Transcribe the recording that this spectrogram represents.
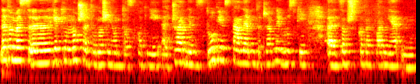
Natomiast e, jak ją noszę, to noszę ją do spodni e, czarnych z długim stanem, do czarnej bluzki, e, co wszystko tak ładnie mm,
